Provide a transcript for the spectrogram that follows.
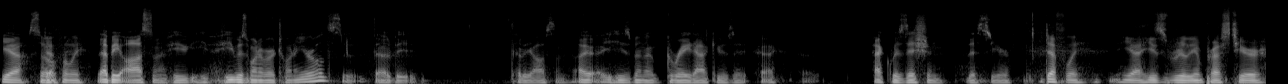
Yeah, So definitely. That'd be awesome if he if he was one of our 20 year olds. That would be that'd be awesome. I, he's been a great acquisi- ac- acquisition this year. Definitely. Yeah, he's really impressed here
